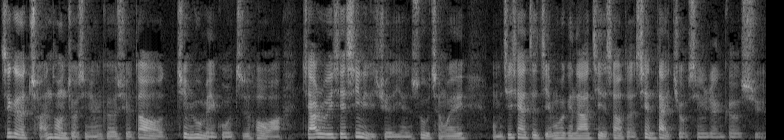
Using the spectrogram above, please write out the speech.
这个传统九型人格学到进入美国之后啊，加入一些心理学的元素，成为我们接下来这节目会跟大家介绍的现代九型人格学。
